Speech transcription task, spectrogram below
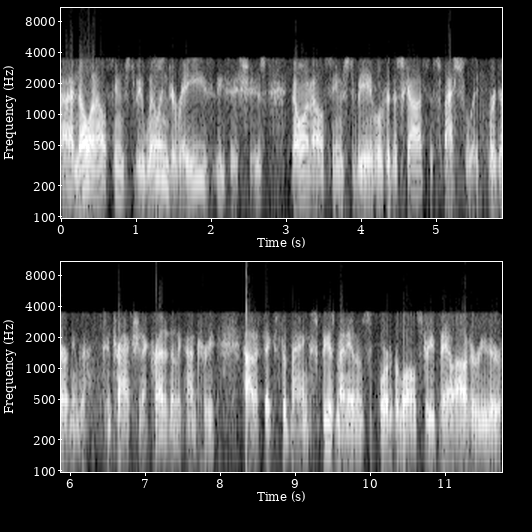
Uh, no one else seems to be willing to raise these issues. No one else seems to be able to discuss, especially regarding the contraction of credit in the country, how to fix the banks, because many of them supported the Wall Street bailout or either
